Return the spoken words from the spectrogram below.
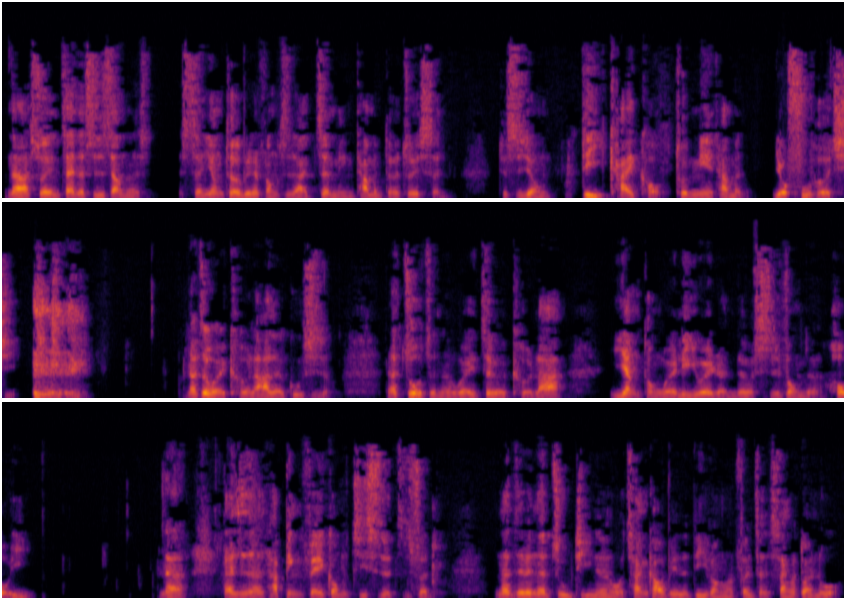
那所以在这事上呢，神用特别的方式来证明他们得罪神。就是用地开口吞灭他们，又复合起。那这为可拉的故事。那作者呢为这个可拉一样同为立位人的侍奉的后裔。那但是呢，他并非公祭司的职分。那这边的主题呢，我参考别的地方呢，分成三个段落。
